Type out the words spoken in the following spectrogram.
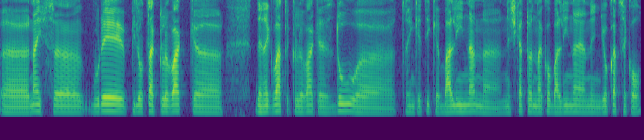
Uh, naiz uh, gure pilota klubak, uh, denek bat klubak ez du uh, trinketik balinan, uh, neskatuen dako balinanen jokatzeko,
